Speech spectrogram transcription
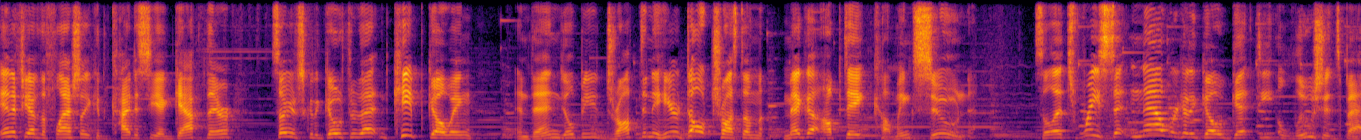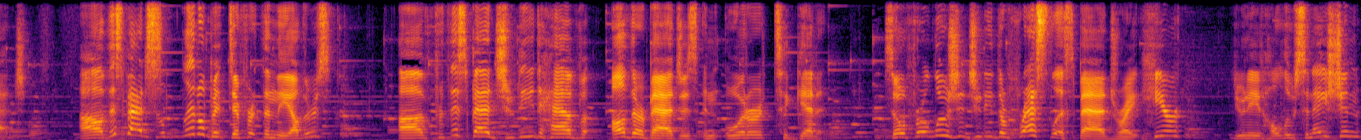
and if you have the flashlight, you can kind of see a gap there. So you're just to go through that and keep going, and then you'll be dropped into here. Don't trust them. Mega update coming soon. So let's reset. and Now we're gonna go get the Illusions badge. Uh, this badge is a little bit different than the others. Uh, for this badge, you need to have other badges in order to get it. So for Illusions, you need the Restless badge right here. You need Hallucination,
